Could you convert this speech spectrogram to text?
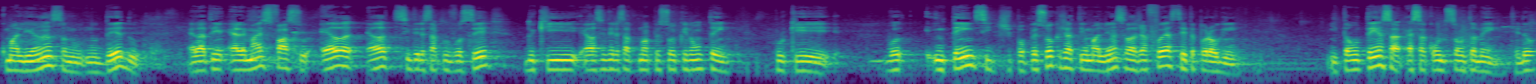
com uma aliança no, no dedo, ela, tem, ela é mais fácil ela, ela se interessar por você do que ela se interessar por uma pessoa que não tem. Porque entende-se, tipo, a pessoa que já tem uma aliança, ela já foi aceita por alguém. Então tem essa, essa condição também, entendeu?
